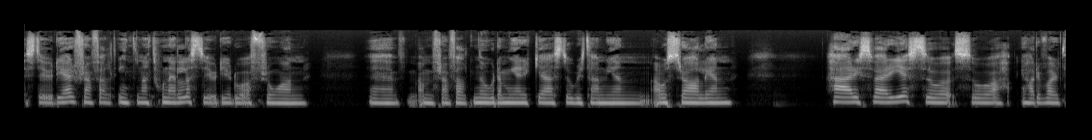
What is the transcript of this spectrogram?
studier, framförallt internationella studier då från eh, framförallt Nordamerika, Storbritannien, Australien. Här i Sverige så, så har det varit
